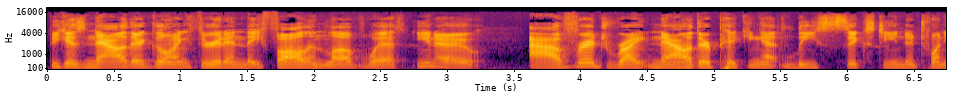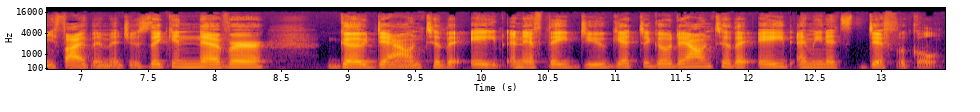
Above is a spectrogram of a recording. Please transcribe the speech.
because now they're going through it and they fall in love with, you know, average right now they're picking at least 16 to 25 images. They can never go down to the 8 and if they do get to go down to the 8, I mean it's difficult.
